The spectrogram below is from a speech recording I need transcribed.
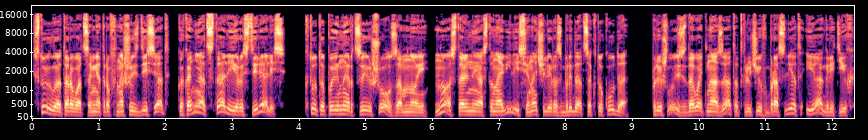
Стоило оторваться метров на шестьдесят, как они отстали и растерялись. Кто-то по инерции шел за мной, но остальные остановились и начали разбредаться кто куда. Пришлось сдавать назад, отключив браслет и агрить их.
